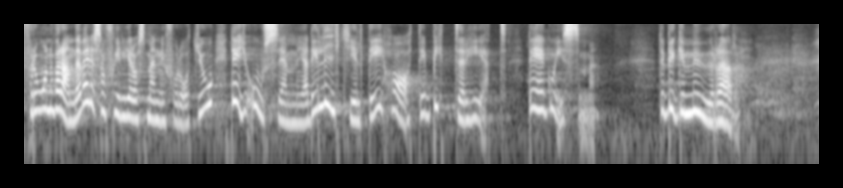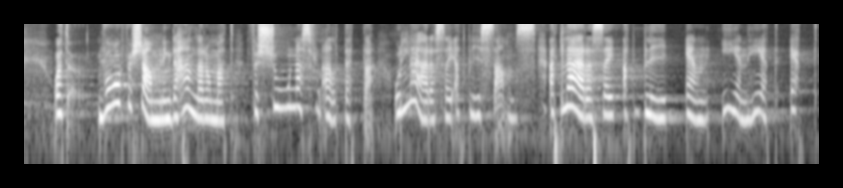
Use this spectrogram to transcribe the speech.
från varandra. Vad är det som skiljer oss människor åt? Jo, det är ju osämja, det är likgiltighet, det är hat, det är bitterhet, det är egoism. Det bygger murar. Och att vara församling, det handlar om att försonas från allt detta och lära sig att bli sams, att lära sig att bli en enhet, ett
